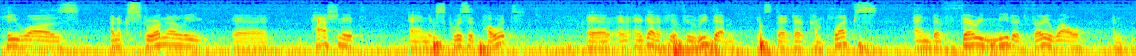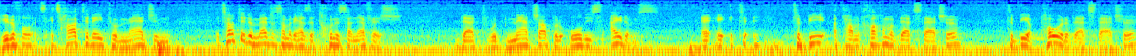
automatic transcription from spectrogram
He was an extraordinarily uh, passionate and exquisite poet. Uh, and, and, again, if you, if you read them, it's they're, they're, complex and they're very metered, very well and beautiful. It's, it's hard today to imagine. It's hard to imagine somebody has the tchunis hanefesh that would match up with all these items. Uh, it, to, to, be a Talmud Chacham of that stature, to be a poet of that stature,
